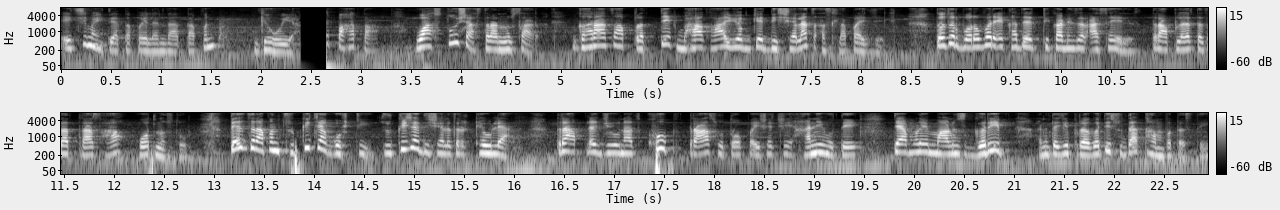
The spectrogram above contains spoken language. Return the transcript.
याची माहिती आता पहिल्यांदा आता आपण घेऊया. पाहता वास्तुशास्त्रानुसार घराचा प्रत्येक भाग हा योग्य दिशेलाच असला पाहिजे. तो जर बरोबर एखाद्या ठिकाणी जर असेल तर आपल्याला त्याचा त्रास हा होत नसतो. तेच जर आपण चुकीच्या गोष्टी चुकीच्या दिशेला जर ठेवल्या तर आपल्या जीवनात खूप त्रास होतो पैशाची हानी होते त्यामुळे माणूस गरीब आणि त्याची प्रगतीसुद्धा थांबत असते.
